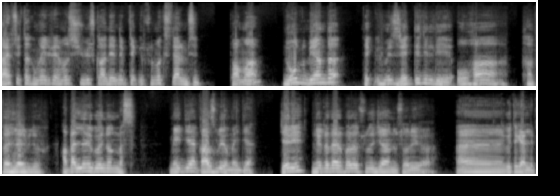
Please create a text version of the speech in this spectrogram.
Leipzig takımına Elif Elmas için 100k değerinde bir teklif sunmak ister misin? Tamam. Ne oldu bir anda teklifimiz reddedildi. Oha. Haberler bile. Haberlere güven olmaz. Medya gazlıyor medya. Jerry ne kadar para sunacağını soruyor. Ha göte geldim.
